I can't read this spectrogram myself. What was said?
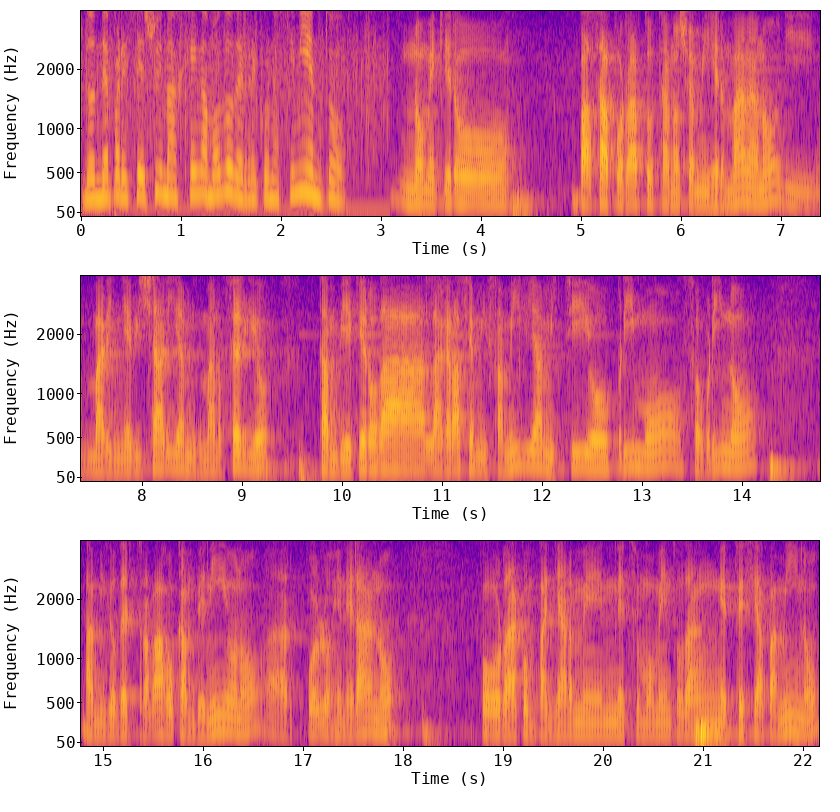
donde aparece su imagen a modo de reconocimiento. No me quiero pasar por alto esta noche a mis hermanas, ¿no? Y Mariñé Bichari, a mi hermano Sergio. También quiero dar las gracias a mi familia, a mis tíos, primos, sobrinos, amigos del trabajo que han venido, ¿no? Al pueblo general, ¿no? por acompañarme en este momento tan especial para mí, ¿no?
